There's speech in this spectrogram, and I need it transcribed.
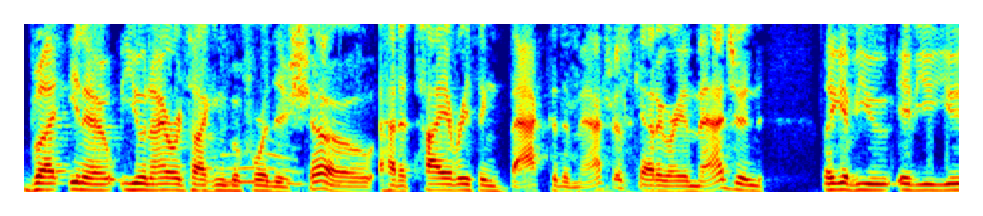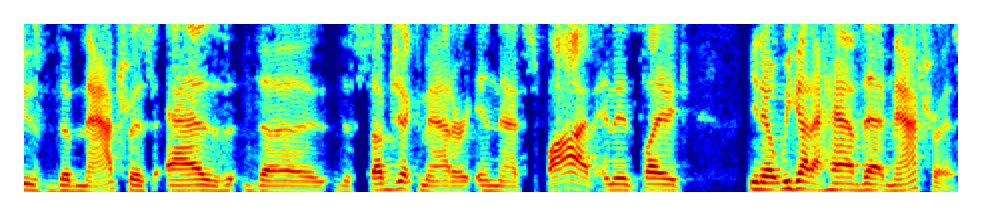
But you know, you and I were talking before this show how to tie everything back to the mattress category. Imagine like if you if you use the mattress as the the subject matter in that spot and it's like you know we got to have that mattress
